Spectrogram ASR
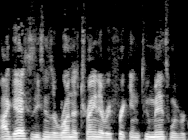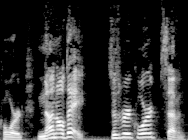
I guess because he seems to run a train every freaking two minutes when we record. None all day. Since we record, seven.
